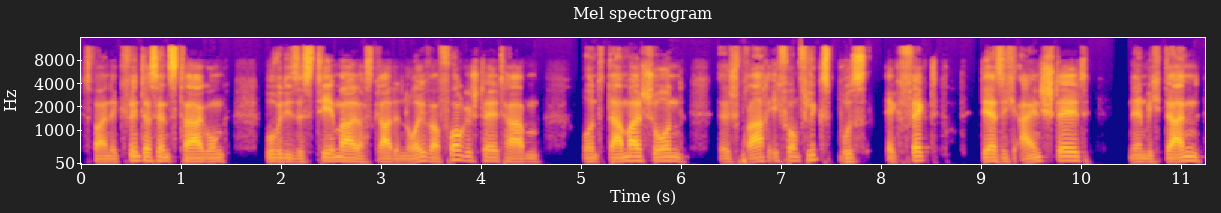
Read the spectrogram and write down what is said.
es war eine Quintessenz-Tagung, wo wir dieses Thema, das gerade neu war, vorgestellt haben. Und damals schon äh, sprach ich vom Flixbus-Effekt, der sich einstellt, nämlich dann,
